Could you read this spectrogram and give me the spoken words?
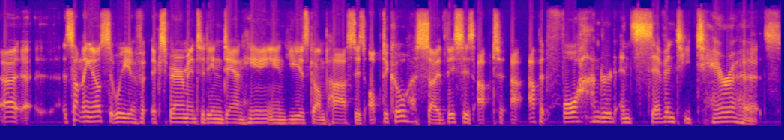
uh, something else that we have experimented in down here in years gone past is optical. So this is up to uh, up at 470 terahertz.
